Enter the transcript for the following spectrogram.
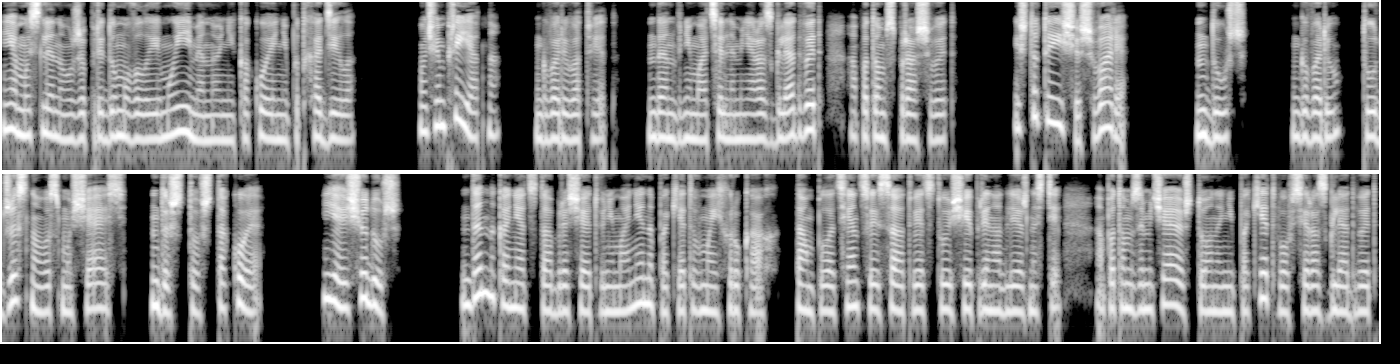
Я мысленно уже придумывала ему имя, но никакое не подходило. «Очень приятно», — говорю в ответ. Дэн внимательно меня разглядывает, а потом спрашивает. «И что ты ищешь, Варя?» «Душ», — говорю, тут же снова смущаясь. «Да что ж такое?» «Я ищу душ». Дэн наконец-то обращает внимание на пакет в моих руках. Там полотенце и соответствующие принадлежности. А потом замечаю, что он и не пакет вовсе разглядывает,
